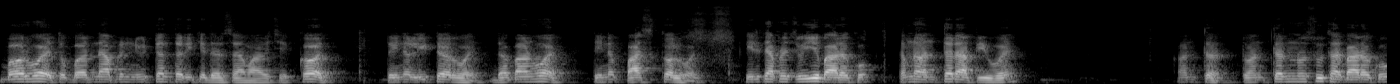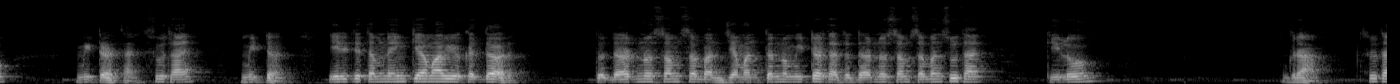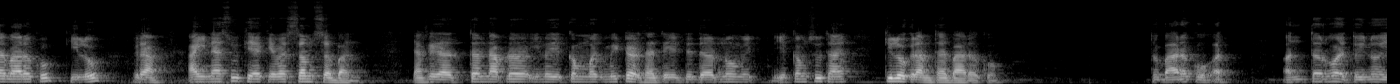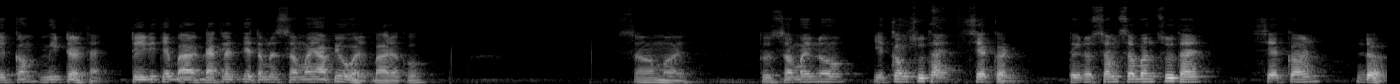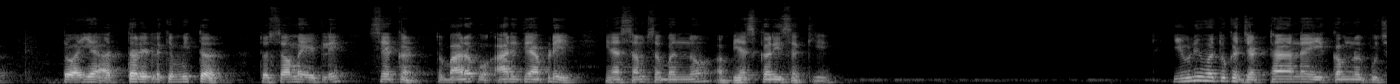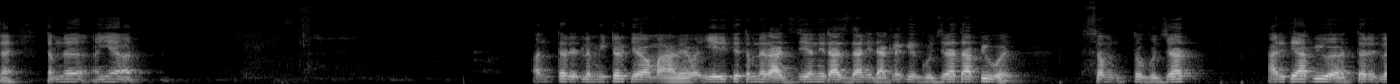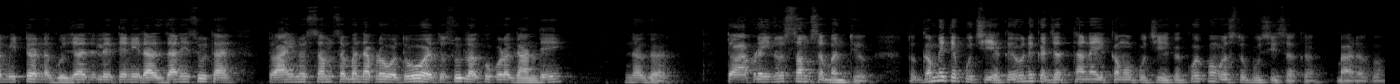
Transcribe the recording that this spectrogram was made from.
બર હોય તો બરને આપણે ન્યૂટન તરીકે દર્શાવવામાં આવે છે. કદ તો એનો લીટર હોય. દબાણ હોય તો એનો પાસ્કલ હોય. એ રીતે આપણે જોઈએ બાળકો, તમને અંતર આપ્યું હોય. અંતર. તો અંતરનું શું થાય બાળકો? મીટર થાય. શું થાય? મીટર. એ રીતે તમને એમ કહેવામાં આવ્યું કે દર. તો દરનો સમસંબંધ, જેમ અંતરનો મીટર થાય, તો દરનો સમસંબંધ શું થાય? કિલો ગ્રામ શું થાય બાળકો? કિલો ગ્રામ આ એના શું થયા? કહેવાય સમસંબંધ. દાખલા કે અંતરના આપણે એનો એકમ મીટર થાય, તો રીતે દરનો એકમ શું થાય? કિલોગ્રામ થાય બાળકો. તો બાળકો અંતર હોય તો એનો એકમ મીટર થાય. તો એ રીતે દાખલા તરીકે તમને સમય આપ્યો હોય બાળકો. સમય. તો સમયનો એકમ શું થાય? સેકન્ડ. તો એનો સમસંબંધ શું થાય? સેકન્ડ તો અહીંયા અત્તર એટલે કે મીટર. તો સમય એટલે સેકન્ડ. તો બાળકો, આ રીતે આપણે એના સમસંબંધનો અભ્યાસ કરી શકીએ. એવું નહીં હતું કે જથ્થા અને એકમનો પૂછાય. તમને અહીંયા અંતર એટલે મીટર કહેવામાં આવે. એ રીતે તમને રાજ્યની રાજધાની દાખલા કે ગુજરાત આપ્યું હોય, સમ તો ગુજરાત આ રીતે આપ્યું હોય, અત્તર એટલે મીટર ને ગુજરાત એટલે તેની રાજધાની શું થાય? તો અહીંનો સમસંબંધ આપણે વધવો હોય તો શું લખવું પડે? ગાંધીનગર. તો આપણે એનો સમસંબંધ થયો. તો ગમે તે પૂછીએ કે એવું નહીં કે જથ્થાના એકમો પૂછીએ કે કોઈ પણ વસ્તુ પૂછી શકે બાળકો.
